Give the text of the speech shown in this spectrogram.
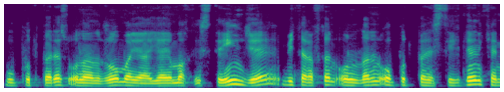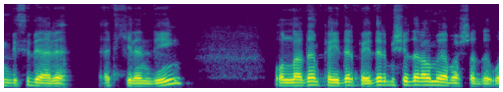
bu putperest olan Roma'ya yaymak isteyince bir taraftan onların o putperestlikten kendisi de etkilendiği onlardan peyder peyder bir şeyler almaya başladı. Ve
